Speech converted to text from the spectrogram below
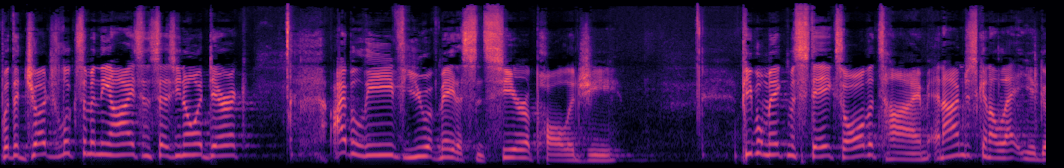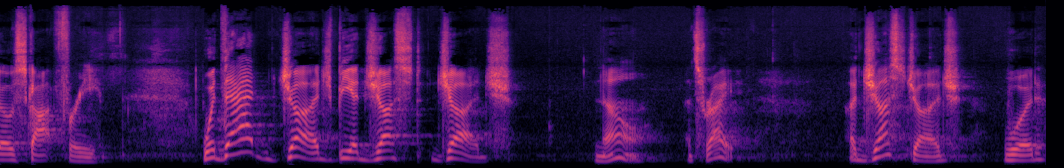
but the judge looks him in the eyes and says, You know what, Derek? I believe you have made a sincere apology. People make mistakes all the time, and I'm just going to let you go scot free. Would that judge be a just judge? No, that's right. A just judge would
